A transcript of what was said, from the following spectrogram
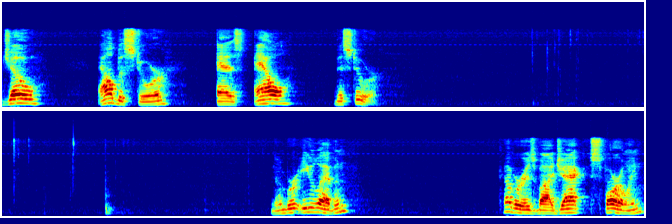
Joe Albastor as Al Bistur. Number 11. Cover is by Jack Sparling.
